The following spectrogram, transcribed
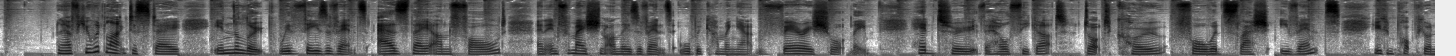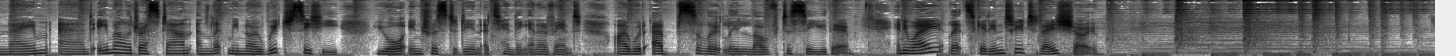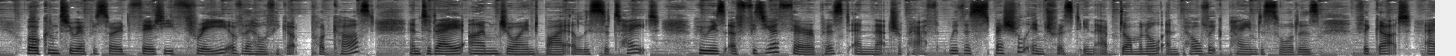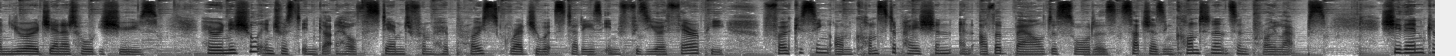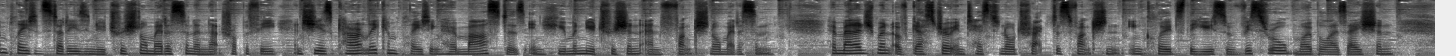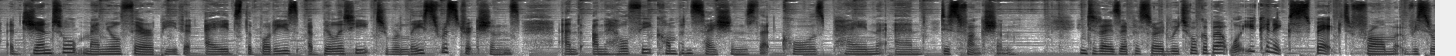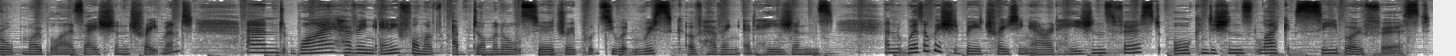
Now, if you would like to stay in the loop with these events as they unfold, and information on these events will be coming out very shortly, head to thehealthygut.co forward slash events. You can pop your name and email address down and let me know which city you're interested in attending an event. I would absolutely love to see you there. Anyway, let's get into today's show. Welcome to episode 33 of the Healthy Gut podcast. And today I'm joined by Alyssa Tait, who is a physiotherapist and naturopath with a special interest in abdominal and pelvic pain disorders, the gut, and urogenital issues. Her initial interest in gut health stemmed from her postgraduate studies in physiotherapy, focusing on constipation and other bowel disorders such as incontinence and prolapse. She then completed studies in nutritional medicine and naturopathy, and she is currently completing her master's in human nutrition and functional medicine. Her management of gastrointestinal tract dysfunction includes the use of visceral mobilization, a gentle manual therapy that aids the body's ability to release restrictions and unhealthy compensations that cause pain and dysfunction. In today's episode, we talk about what you can expect from visceral mobilization treatment and why having any form of abdominal surgery puts you at risk of having adhesions, and whether we should be treating our adhesions first or conditions like SIBO first,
